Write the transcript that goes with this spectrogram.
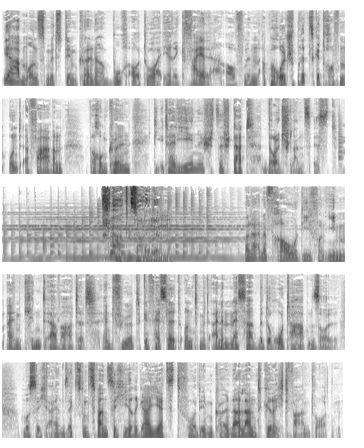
Wir haben uns mit dem Kölner Buchautor Erik Feil auf einen Aperol Spritz getroffen und erfahren, warum Köln die italienischste Stadt Deutschlands ist. Schlagzeilen. Weil er eine Frau, die von ihm ein Kind erwartet, entführt, gefesselt und mit einem Messer bedroht haben soll, muss sich ein 26-Jähriger jetzt vor dem Kölner Landgericht verantworten.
